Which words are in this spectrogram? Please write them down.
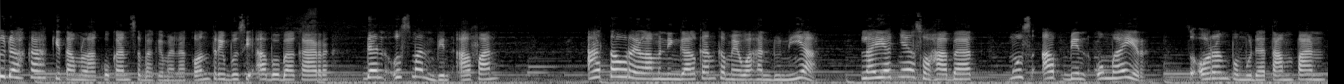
Sudahkah kita melakukan sebagaimana kontribusi Abu Bakar dan Utsman bin Affan? Atau rela meninggalkan kemewahan dunia, layaknya sahabat Mus'ab bin Umair, seorang pemuda tampan,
